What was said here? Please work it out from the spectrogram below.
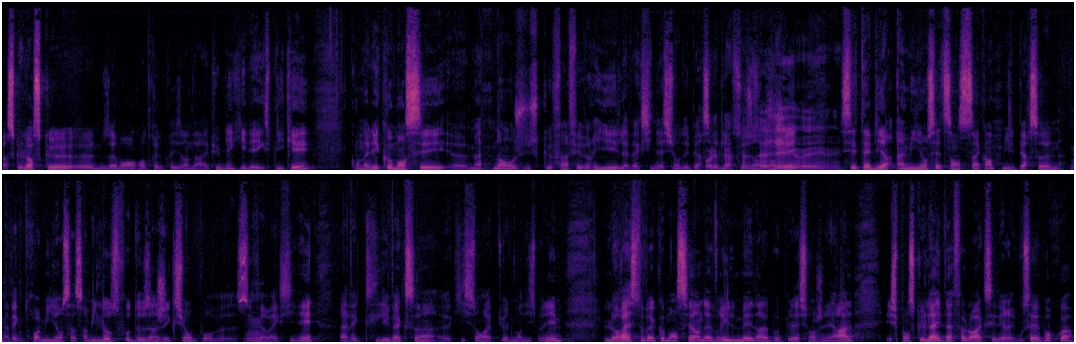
Parce que lorsque euh, nous avons rencontré le président de la République, il a expliqué qu'on allait commencer euh, maintenant jusque fin février la vaccination des personnes les plus en âgées, danger, oui, oui. c'est-à-dire 1 750 000 personnes Mhm. avec 3 500 000 doses. Il faut deux injections pour euh, se faire vacciner avec les vaccins qui sont actuellement disponibles. Le reste va commencer en avril-mai dans la population générale. Et je pense que là, il va falloir accélérer. Vous savez pourquoi?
